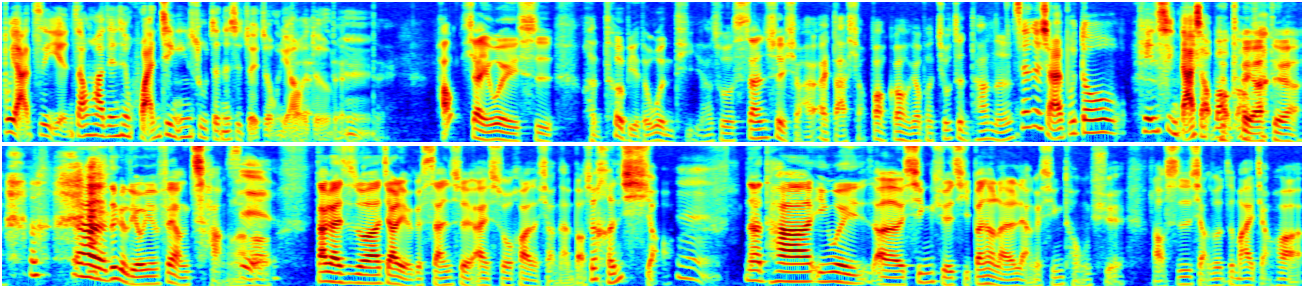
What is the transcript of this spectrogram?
不雅字眼、脏话这些环境因素真的是最重要的。嗯，对。好，下一位是很特别的问题，他说三岁小孩爱打小报告，要不要纠正他呢？三岁小孩不都天性打小报告？对啊，对啊。那他的这个留言非常长啊。是。大概是说他家里有个三岁爱说话的小男宝，所以很小。嗯，那他因为呃新学期班上来了两个新同学，老师想说这么爱讲话，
